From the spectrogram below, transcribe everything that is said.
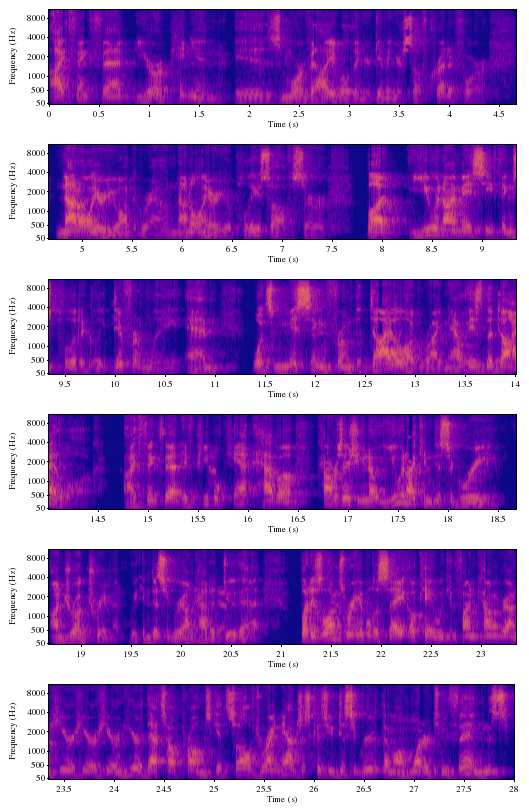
I think that your opinion is more valuable than you're giving yourself credit for. Not only are you on the ground, not only are you a police officer, but you and I may see things politically differently. And what's missing from the dialogue right now is the dialogue. I think that if people can't have a conversation, you know, you and I can disagree on drug treatment. We can disagree on how to yeah. do that. But as long as we're able to say, okay, we can find common ground here, here, here, and here, that's how problems get solved. Right now, just because you disagree with them on one or two things,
